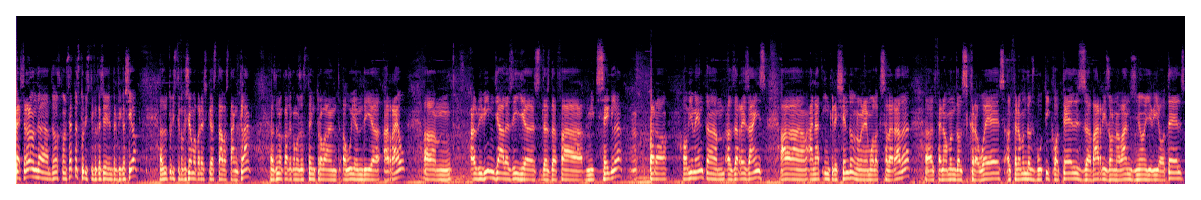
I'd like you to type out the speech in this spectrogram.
Bé, xerràvem de, de dos conceptes, turistificació i gentrificació. El de turistificació m'apareix que està bastant clar, és una cosa que ens estem trobant avui en dia arreu. Um, el vivim ja a les illes des de fa mig segle, però òbviament els darrers anys ha, anat increixent d'una manera molt accelerada el fenomen dels creuers, el fenomen dels boutique hotels a barris on abans no hi havia hotels,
